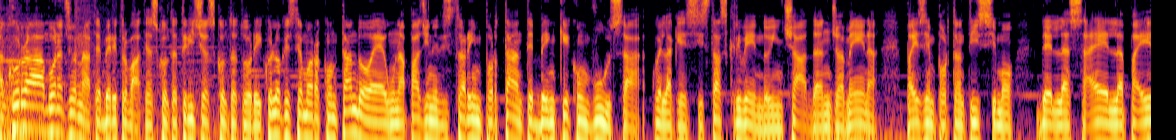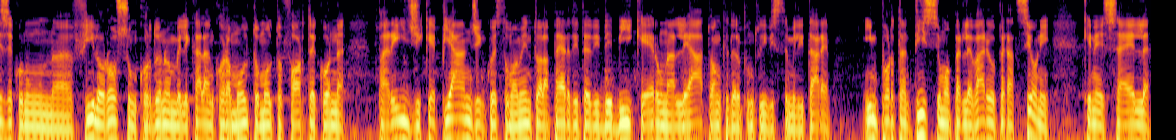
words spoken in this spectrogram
Ancora buona giornata e ben ritrovati ascoltatrici e ascoltatori. Quello che stiamo raccontando è una pagina di storia importante, benché convulsa, quella che si sta scrivendo in Chad, N'Djamena, paese importantissimo del Sahel, paese con un filo rosso, un cordone umbilicale ancora molto molto forte con Parigi che piange in questo momento la perdita di Deby che era un alleato anche dal punto di vista militare importantissimo per le varie operazioni che nel Sahel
